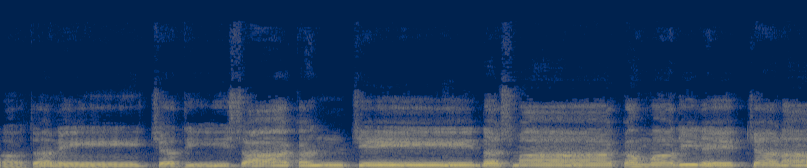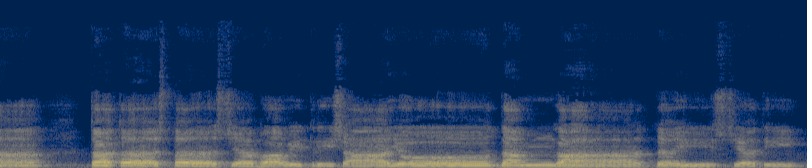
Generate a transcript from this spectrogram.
अत नेच्छति सा कञ्चिदस्माकमधिरेक्षणा ततस्तस्य भवितृषायोद्धं घातयिष्यति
